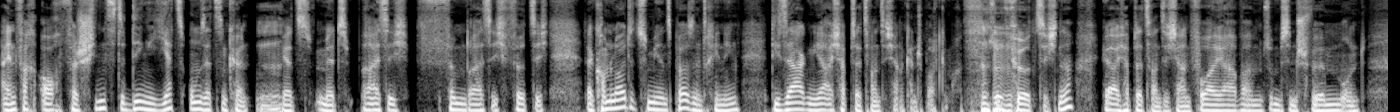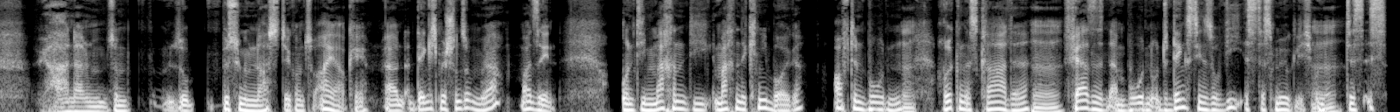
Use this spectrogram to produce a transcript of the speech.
einfach auch verschiedenste Dinge jetzt umsetzen können. Mhm. Jetzt mit 30, 35, 40. Da kommen Leute zu mir ins Personal Training, die sagen, ja, ich habe seit 20 Jahren keinen Sport gemacht. So 40, ne? Ja, ich habe seit 20 Jahren vorher war so ein bisschen Schwimmen und ja, und dann so, so ein bisschen Gymnastik und so. Ah ja, okay. Ja, denke ich mir schon so, ja, mal sehen. Und die machen, die machen eine Kniebeuge auf den Boden, mhm. Rücken ist gerade, mhm. Fersen sind am Boden und du denkst dir so, wie ist das möglich? Und mhm. das ist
